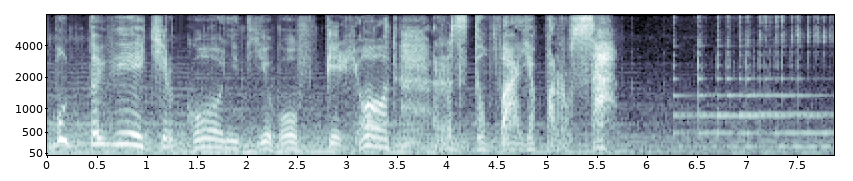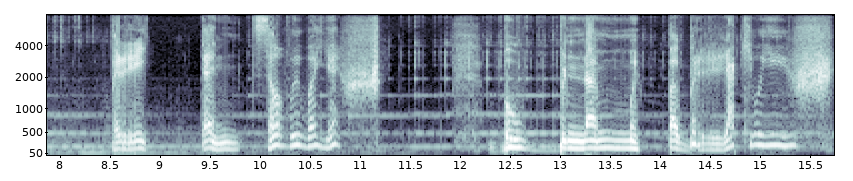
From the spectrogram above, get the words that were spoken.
будто ветер гонит его вперед, раздувая паруса. Пританцовываешь, бубном побрякиваешь,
